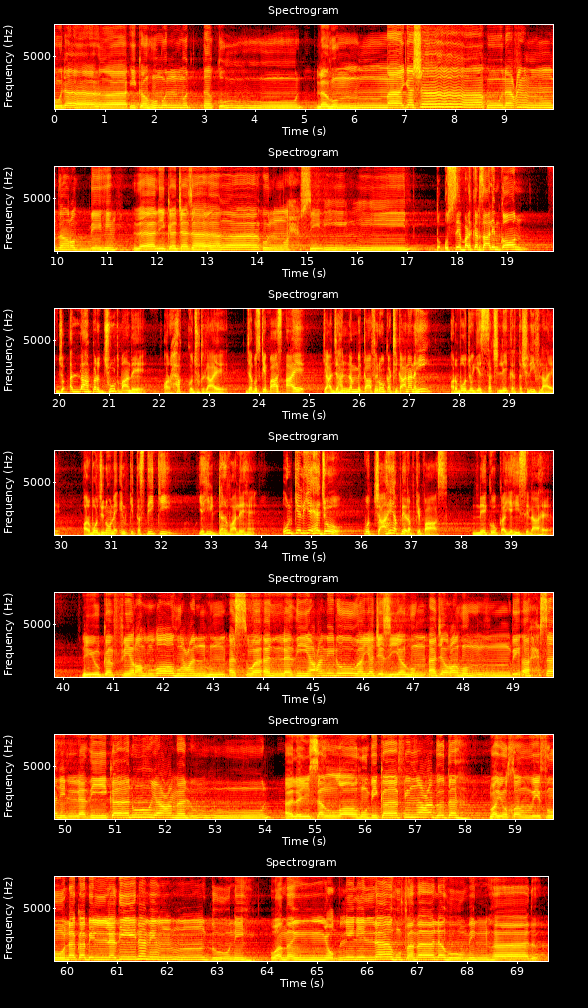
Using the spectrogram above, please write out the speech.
أولئك هم المتقون. لهم ما يشاءون عند ربهم. ذلك جزاء المحسنين. تو اس سے بڑھ کر ظالم کون؟ جو اللہ پر جھوٹ باندھے۔ اور حق کو جھٹلائے۔ جب اس کے پاس آئے، کیا جہنم میں کافروں کا ٹھکانہ نہیں؟ اور وہ جو یہ سچ لے کر تشریف لائے، اور وہ جنہوں نے ان کی تصدیق کی، یہی ڈر والے ہیں۔ ان کے لیے ہے جو وہ چاہیں اپنے رب کے پاس۔ نیکوں کا یہی صلح ہے۔ ليكفر الله عنهم أسوأ الذي عملوا ويجزيهم أجرهم بأحسن الذي كانوا يعملون. أليس الله بكاف عبده ويخوفونك بالذين من دونه ومن يضلل الله فما له من هاد.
